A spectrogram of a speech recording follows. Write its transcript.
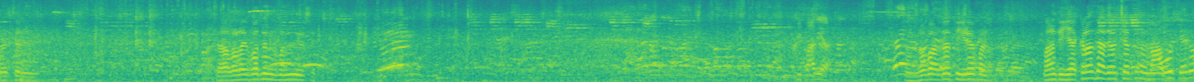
వచ్చారు చాలా రోజులు అయిపోతుంది మంది చూసి అందులో పడుతుంది తీయడం పడి. మనం ఎక్కడ వద్దు అదే వచ్చేస్తుంది మా ఊరు పేరు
